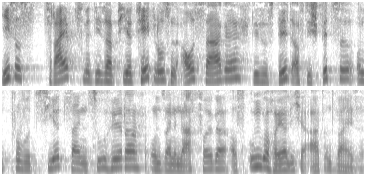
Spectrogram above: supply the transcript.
Jesus treibt mit dieser pietätlosen Aussage dieses Bild auf die Spitze und provoziert seinen Zuhörer und seine Nachfolger auf ungeheuerliche Art und Weise.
